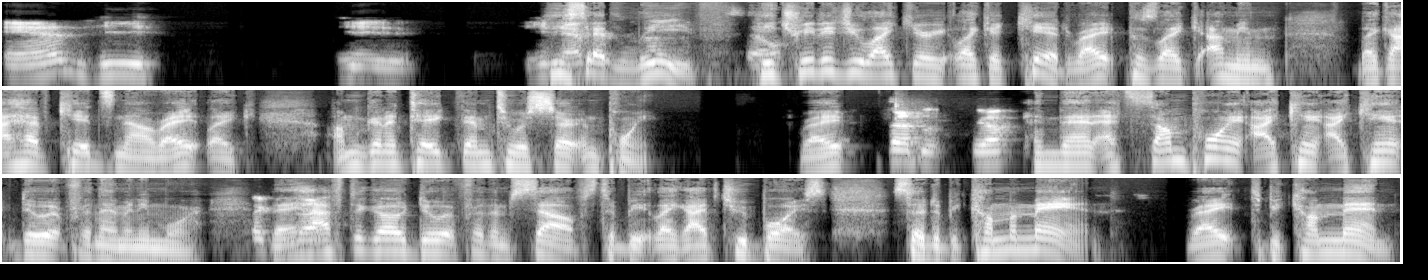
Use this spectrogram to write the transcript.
and he he He, never said leave. He treated you like you're like a kid, right? Because like I mean, like I have kids now, right? Like I'm gonna take them to a certain point, right? Exactly. Yeah, And then at some point, I can't I can't do it for them anymore. They have to go do it for themselves to be like I have two boys. So to become a man, right? To become men,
